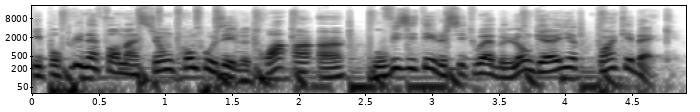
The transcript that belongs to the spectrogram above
et pour plus d'informations, composez le 311 ou visitez le site web longueuil.québec.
